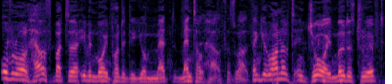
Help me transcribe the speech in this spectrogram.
overall health, but uh, even more importantly, your met- mental health as well. Thank you, Ronald. Enjoy Mulders Drift.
